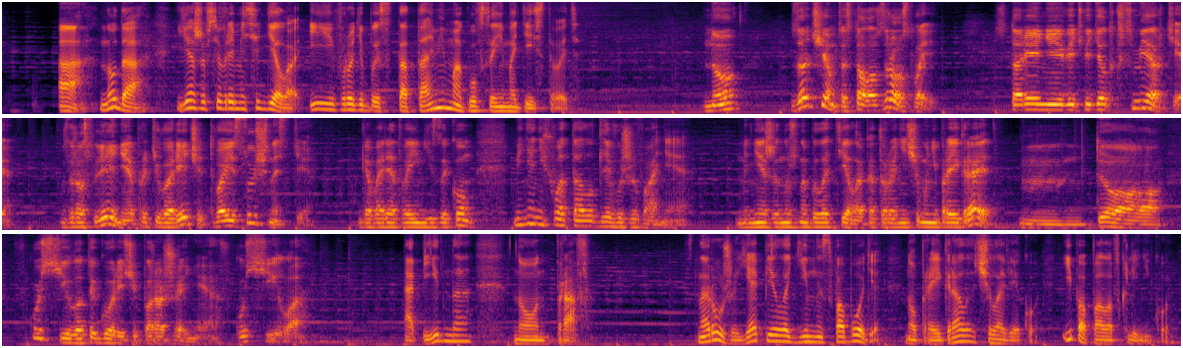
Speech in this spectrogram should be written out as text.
А, ну да, я же все время сидела, и вроде бы с татами могу взаимодействовать. Но зачем ты стала взрослой? Старение ведь ведет к смерти. Взросление противоречит твоей сущности. Говоря твоим языком, меня не хватало для выживания. Мне же нужно было тело, которое ничему не проиграет? Ммм, да. Вкусила ты горечи поражения. Вкусила. Обидно, но он прав. Снаружи я пела гимны свободе, но проиграла человеку и попала в клинику.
